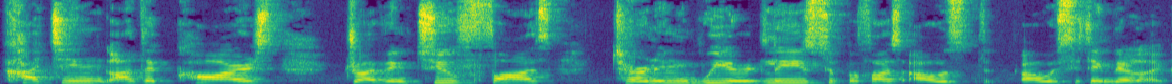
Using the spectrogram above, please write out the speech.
cutting other cars, driving too fast, turning weirdly, super fast. I was I was sitting there like,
